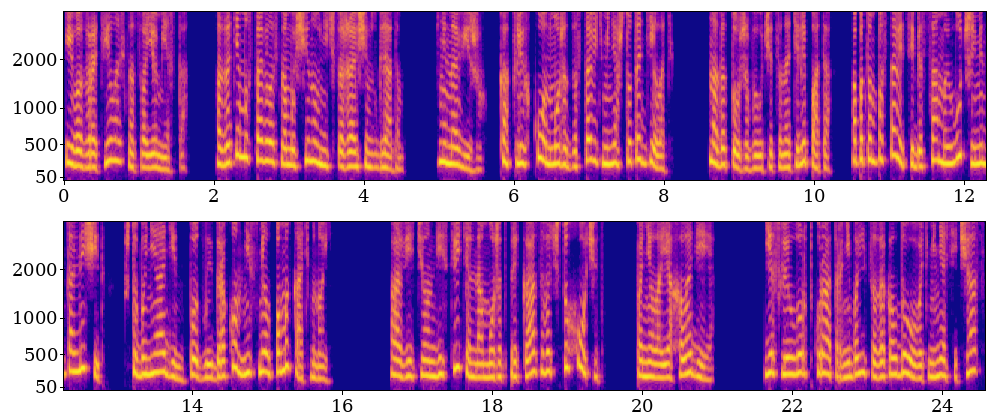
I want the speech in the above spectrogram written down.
и возвратилась на свое место. А затем уставилась на мужчину уничтожающим взглядом. Ненавижу. Как легко он может заставить меня что-то делать. Надо тоже выучиться на телепата, а потом поставить себе самый лучший ментальный щит, чтобы ни один подлый дракон не смел помыкать мной. А ведь он действительно может приказывать, что хочет, поняла я холодея. Если лорд-куратор не боится заколдовывать меня сейчас,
